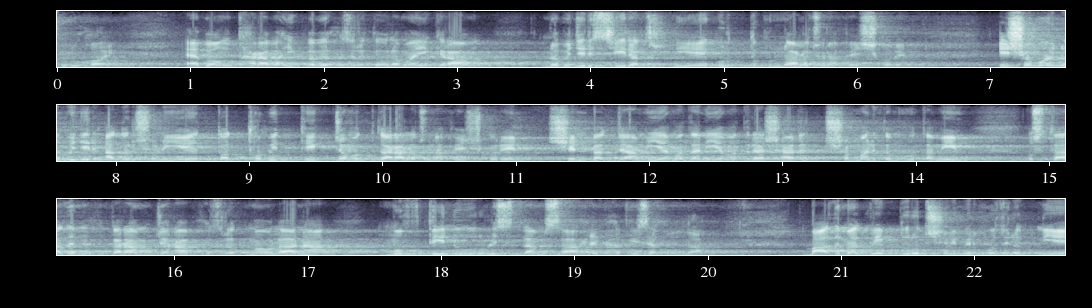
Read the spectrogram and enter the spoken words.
শুরু হয় এবং ধারাবাহিকভাবে হজরত ওলামা ইকরাম নবীজির সিরাত নিয়ে গুরুত্বপূর্ণ আলোচনা পেশ করেন। এ সময় নবীজির আদর্শ নিয়ে তথ্যভিত্তিক চমৎকার আলোচনা পেশ করেন সেনবাগ জামিয়া মাদানিয়া মাদ্রাসার সম্মানিত মোহতামিম উস্তাদ মুহতারাম জনাব হজরত মাওলানা মুফতি নুরুল ইসলাম সাহেব হাফিজাহুল্লাহ। বাদ মাগরিব দুরুদ শরীফের ফজিলত নিয়ে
